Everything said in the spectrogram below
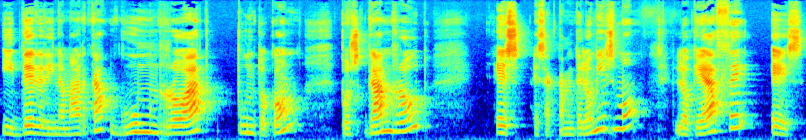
y D de Dinamarca, gumroad.com. Pues Gumroad es exactamente lo mismo. Lo que hace es,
